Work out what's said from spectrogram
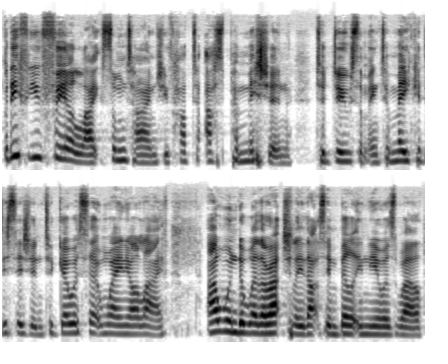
but if you feel like sometimes you've had to ask permission to do something, to make a decision, to go a certain way in your life, I wonder whether actually that's inbuilt in you as well.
